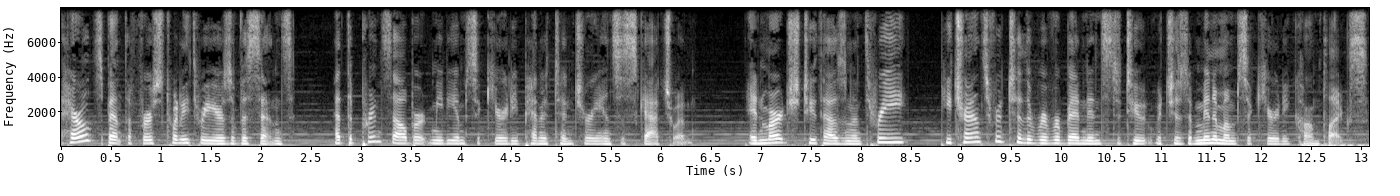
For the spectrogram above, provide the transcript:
Harold spent the first 23 years of his sentence at the Prince Albert Medium Security Penitentiary in Saskatchewan. In March 2003, he transferred to the Riverbend Institute, which is a minimum security complex.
